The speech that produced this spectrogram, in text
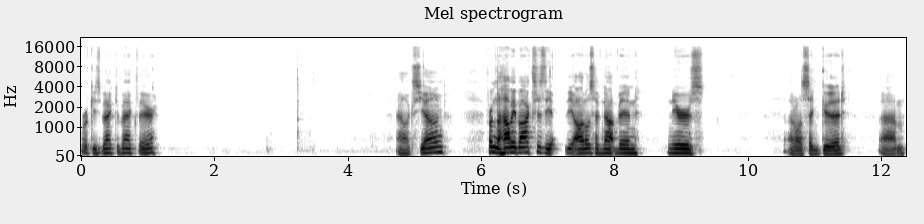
rookies back to back there. Alex Young. From the hobby boxes, the, the autos have not been near as, I don't want to say good, um,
